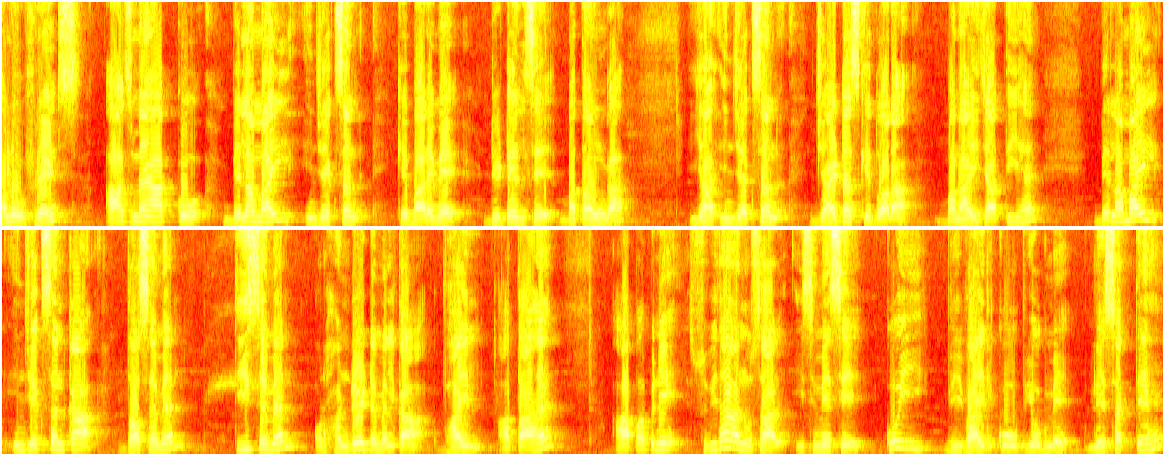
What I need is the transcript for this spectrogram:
हेलो फ्रेंड्स, आज मैं आपको बेलामाइल इंजेक्शन के बारे में डिटेल से बताऊँगा। यह इंजेक्शन जाइडस के द्वारा बनाई जाती है। बेलामाइल इंजेक्शन का 10 एम एल, तीस एम और 100 एम का वाइल आता है। आप अपने सुविधा अनुसार इसमें से कोई भी वाइल को उपयोग में ले सकते हैं।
